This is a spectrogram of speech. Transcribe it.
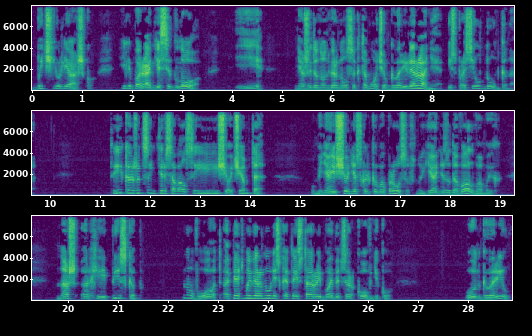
бычью ляжку или баранье седло. И Неожиданно он вернулся к тому, о чем говорили ранее, и спросил Дункана. «Ты, кажется, интересовался еще чем-то?» «У меня еще несколько вопросов, но я не задавал вам их. Наш архиепископ...» «Ну вот, опять мы вернулись к этой старой бабе-церковнику». Он говорил,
